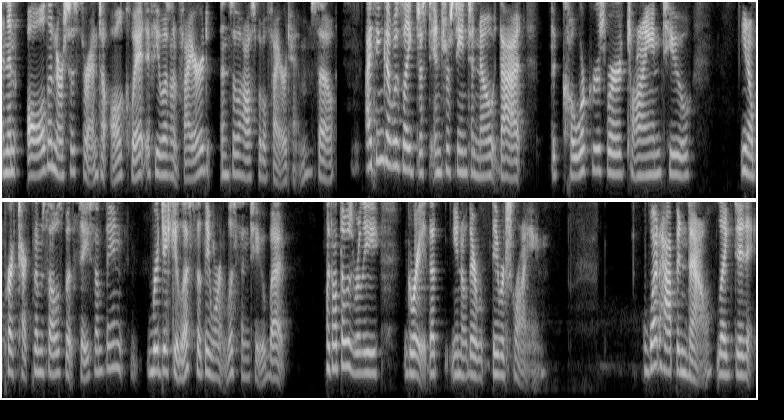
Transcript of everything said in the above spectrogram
And then all the nurses threatened to all quit if he wasn't fired. And so the hospital fired him. So I think that was like just interesting to note that the coworkers were trying to, you know, protect themselves but say something ridiculous that they weren't listened to. But I thought that was really great that, you know, they they were trying. What happened now? Like, did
